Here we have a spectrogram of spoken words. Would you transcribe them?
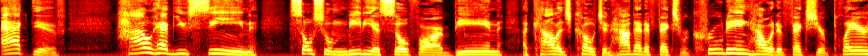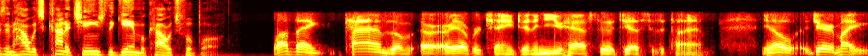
active. How have you seen social media so far being a college coach and how that affects recruiting, how it affects your players, and how it's kind of changed the game of college football? Well, I think times are, are ever changing, and you have to adjust to the time you know, Jarrett, my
